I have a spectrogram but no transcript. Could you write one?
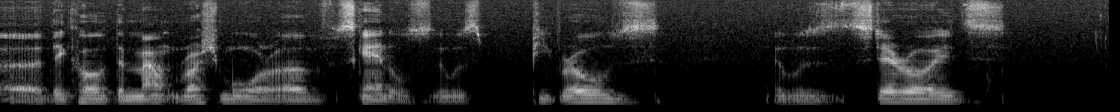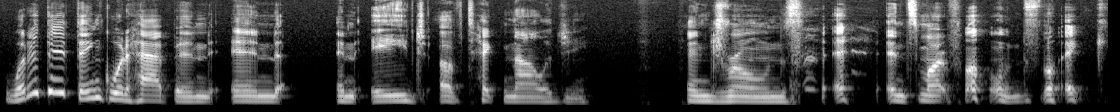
Uh, they call it the Mount Rushmore of scandals. It was Pete Rose. It was steroids. What did they think would happen in an age of technology and drones and smartphones? Like,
